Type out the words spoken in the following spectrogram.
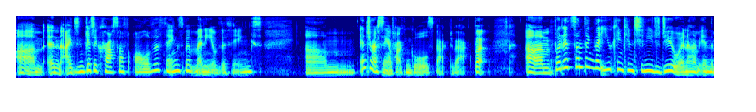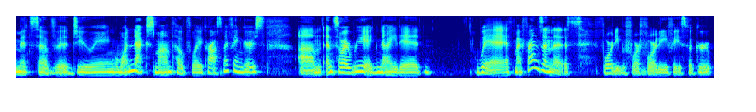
um, and I didn't get to cross off all of the things, but many of the things. Um, interesting. I'm talking goals back to back, but um, but it's something that you can continue to do, and I'm in the midst of uh, doing one next month. Hopefully, cross my fingers. Um, and so I reignited with my friends in this 40 before 40 Facebook group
